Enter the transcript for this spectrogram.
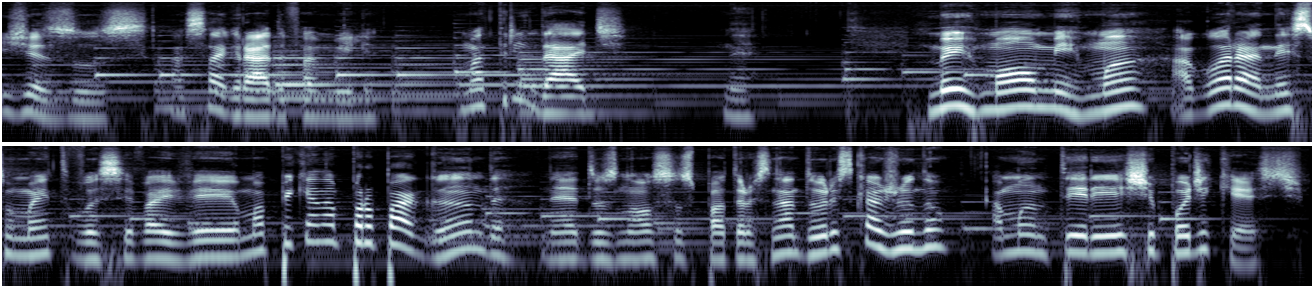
e Jesus, a sagrada família, uma trindade, né? Meu irmão, minha irmã, agora nesse momento você vai ver uma pequena propaganda né, dos nossos patrocinadores que ajudam a manter este podcast.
